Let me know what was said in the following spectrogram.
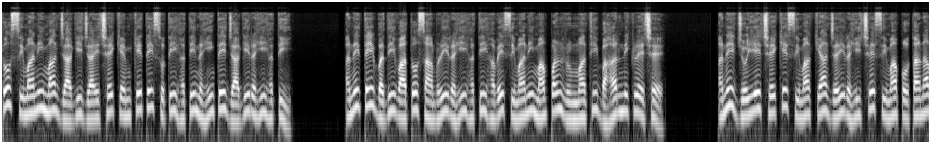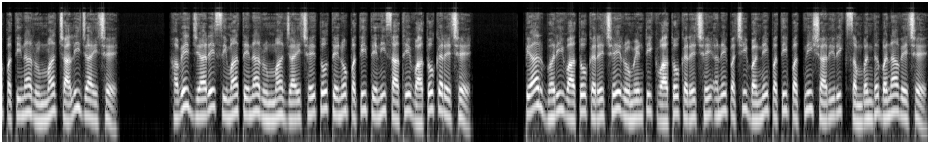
તો સીમાની માં જાગી જાય છે કેમ કે તે સૂતી હતી નહીં, તે જાગી રહી હતી. અને તે બધી વાતો સાંભળી રહી હતી હવે સીમાની માં પણ રૂમમાંથી બહાર નીકળે છે. અને જોઈએ છે કે સીમા ક્યાં જઈ રહી છે, સીમા પોતાના પતિના રૂમમાં ચાલી જાય છે. હવે જ્યારે સીમા તેના રૂમમાં જાય છે તો તેનો પતિ તેની સાથે વાતો કરે છે. પ્યારભરી વાતો કરે છે, રોમેન્ટિક વાતો કરે છે અને પછી બંને પતિ પત્ની શારીરિક સંબંધ બનાવે છે.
